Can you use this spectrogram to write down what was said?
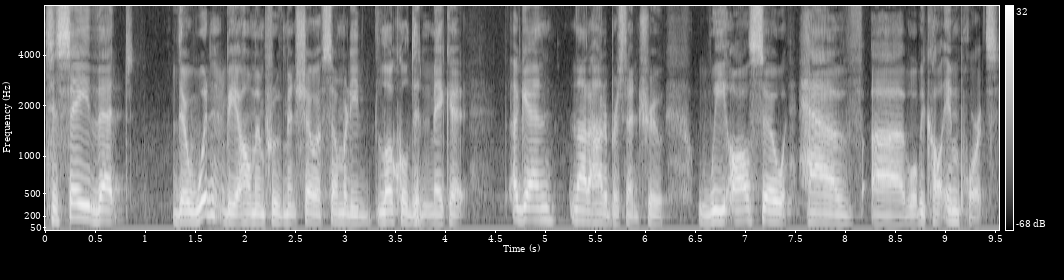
to say that there wouldn't be a home improvement show if somebody local didn't make it Again, not 100% true. We also have uh, what we call imports.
